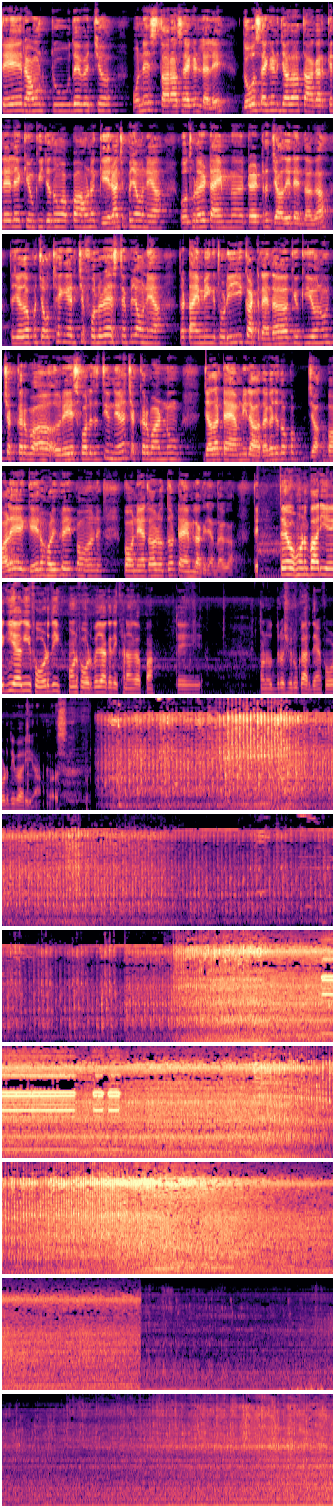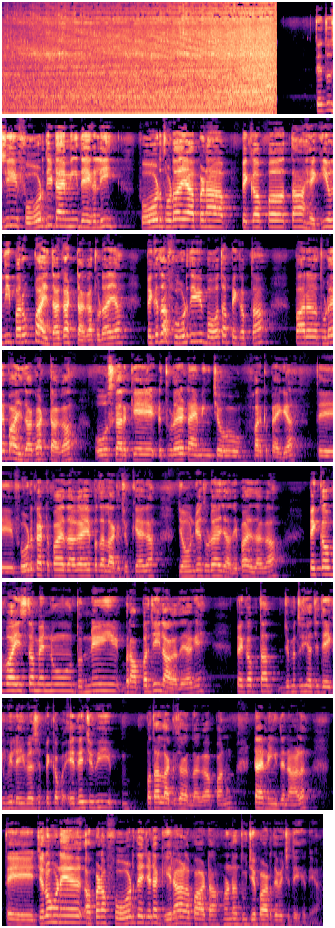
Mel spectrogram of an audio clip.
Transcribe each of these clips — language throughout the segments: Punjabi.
ਤੇ ਰਾਊਂਡ 2 ਦੇ ਵਿੱਚ ਉਹਨੇ 17 ਸੈਕਿੰਡ ਲੈ ਲਏ। 2 ਸੈਕਿੰਡ ਜ਼ਿਆਦਾ ਤਾਂ ਕਰਕੇ ਲੈ ਲਏ, ਕਿਉਂਕਿ ਜਦੋਂ ਆਪਾਂ ਹੁਣ ਗੇਅਰਾਂ 'ਚ ਭਜਾਉਨੇ ਆ ਉਹ ਥੋੜਾ ਜਿਹਾ ਟਾਈਮ ਟਰੈਕਟਰ ਜ਼ਿਆਦਾ ਲੈਂਦਾਗਾ। ਤੇ ਜਦੋਂ ਆਪਾਂ ਚੌਥੇ ਗੇਅਰ 'ਚ ਫੁੱਲ ਰੇਸ ਤੇ ਭਜਾਉਨੇ ਆ ਤਾਂ ਟਾਈਮਿੰਗ ਥੋੜੀ ਜਿਹੀ ਘੱਟ ਲੈਂਦਾ ਕਿਉਂਕਿ ਉਹਨੂੰ ਚੱਕਰ ਰੇਸ ਫੁੱਲ ਦਿੱਤੀ ਹੁੰਦੀ ਹੈ ਨਾ, ਚੱਕਰ ਬਣ ਨੂੰ ਜ਼ਿਆਦਾ ਟਾਈਮ ਨਹੀਂ ਲੱਗਦਾਗਾ। ਜਦੋਂ ਆਪਾਂ ਬਾਲੇ ਗੇਅਰ ਹੌਲੀ ਹੌਲੀ ਪਾਉਣ ਪਾਉਨੇ ਆ ਤਾਂ ਉਦੋਂ ਟਾਈਮ ਲੱਗ ਜਾਂਦਾਗਾ। ਤੇ ਤੇ ਹੁਣ ਵਾਰੀ ਹੈਗੀ ਹੈਗੀ ਫੋਰਡ ਦੀ, ਹੁਣ ਫੋਰਡ ਭਜਾ ਕੇ ਦੇਖਣਾਗਾ ਆਪਾਂ। ਤੇ ਹੁਣ ਉਧਰੋਂ ਸ਼ੁਰੂ ਕਰਦੇ ਆਂ ਫੋਰਡ ਦੀ ਵਾਰੀ। ਆ ਬਸ। ਤੇ ਤੁਸੀਂ ਫੋਰਡ ਦੀ ਟਾਈਮਿੰਗ ਦੇਖ ਲਈ। ਫੋਰਡ ਥੋੜਾ ਜਿਹਾ ਆਪਣਾ ਪਿਕਅਪ ਤਾਂ ਹੈਗੀ ਉਹਦੀ, ਪਰ ਉਹ ਭੱਜਦਾ ਘੱਟ ਆਗਾ ਥੋੜਾ ਜਿਹਾ। ਪਿਕ ਤਾਂ ਫੋਰਡ ਦੀ ਵੀ ਬਹੁਤ ਆ ਪਿਕਅਪ ਤਾਂ, ਪਰ ਥੋੜਾ ਜਿਹਾ ਭੱਜਦਾ ਘੱਟ ਆਗਾ ਉਸ ਕਰਕੇ ਥੋੜਾ ਜਿਹਾ ਟਾਈਮਿੰਗ 'ਚ ਉਹ ਫ਼ਰਕ ਪੈ ਗਿਆ। ਤੇ ਫੋਰਡ ਘੱਟ ਭਜਦਾਗਾ ਇਹ ਪਤਾ ਲੱਗ ਚੁੱਕਿਆ ਹੈਗਾ। ਜੌਨ ਡੀਅਰ ਥੋੜਾ ਜਿਹਾ ਜ਼ਿਆਦਾ ਭਜਦਾਗਾ ਪਿਕਅਪ ਵਾਈਜ਼ ਤਾਂ ਮੈਨੂੰ ਦੋਨੇ ਹੀ ਬਰਾਬਰ ਜਿਹੀ ਲੱਗਦੇ ਹੈਗੇ। ਪਿਕਅਪ ਤਾਂ ਜਿਵੇਂ ਤੁਸੀਂ ਅੱਜ ਦੇਖ ਵੀ ਲਈ, ਵੈਸੇ ਪਿਕਅਪ ਇਹਦੇ 'ਚ ਵੀ ਪਤਾ ਲੱਗ ਜਾਂਦਾਗਾ ਆਪਾਂ ਨੂੰ ਟਾਈਮਿੰਗ ਦੇ ਨਾਲ। ਤੇ ਚਲੋ ਹੁਣ ਆਪਣਾ ਫੋਰਡ ਦੇ ਜਿਹੜਾ ਗੇਰਾਂ ਵਾਲਾ ਪਾਰਟ ਆ, ਹੁਣ ਦੂਜੇ ਪਾਰਟ ਦੇ ਵਿੱਚ ਦੇਖਦੇ ਆ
